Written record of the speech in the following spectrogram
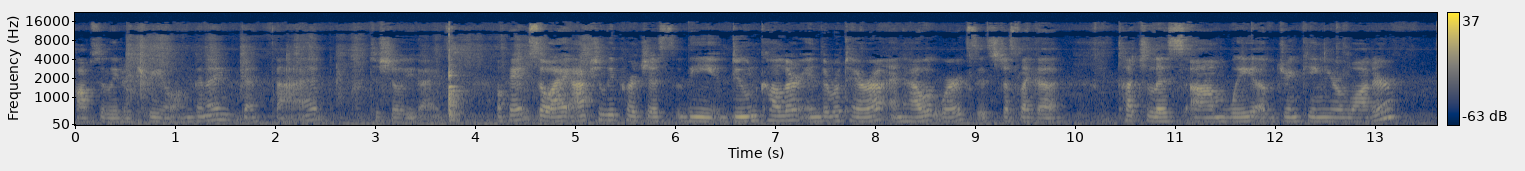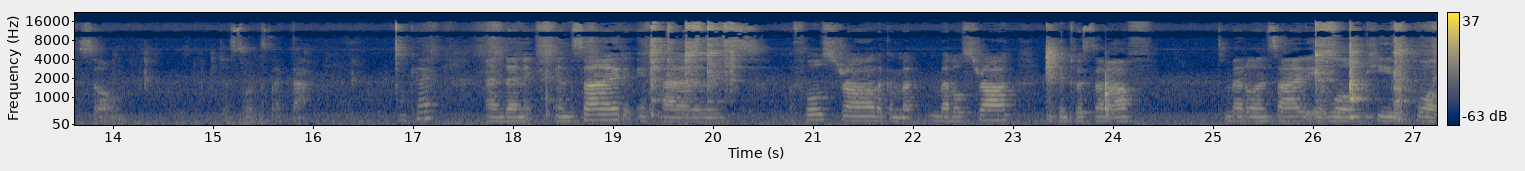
Hopsulator trio. I'm gonna get that to show you guys okay? So I actually purchased the dune color in the Rotera and how it works it's just like a touchless um, way of drinking your water. So just looks like that okay and then inside it has a full straw, like a metal straw. You can twist that off. It's metal inside. It will keep, well,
